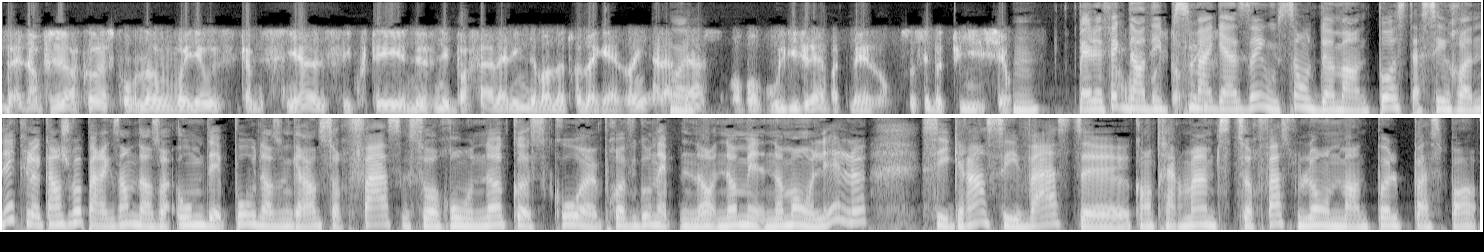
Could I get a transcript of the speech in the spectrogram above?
Ben, dans plusieurs cas, ce qu'on envoyait aussi comme signal, c'est écoutez, ne venez pas faire la ligne devant notre magasin. À la place, on va vous livrer à votre maison. Ça, c'est votre punition. Hmm. Ben, le fait que dans des petits magasins aussi, on le demande pas, c'est assez ironique. Là. Quand je vais, par exemple, dans un Home Depot, dans une grande surface, que ce soit Rona, Costco, un Provigo, nommons-les, là, c'est grand, c'est vaste, euh, contrairement à une petite surface où là, on ne demande pas le passeport.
